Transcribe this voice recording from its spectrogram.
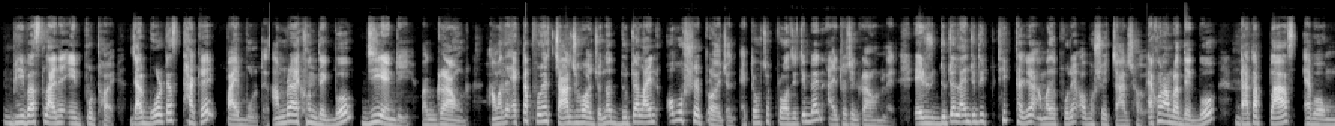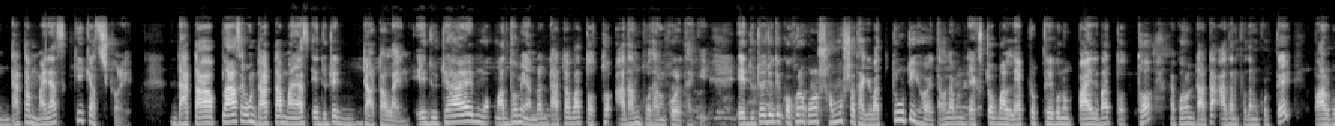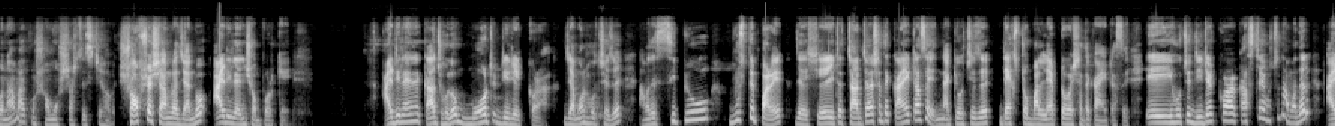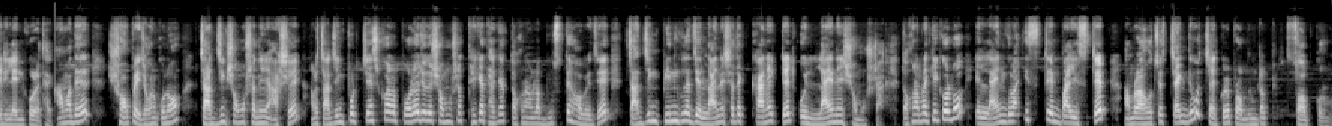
ভিভাস লাইনে ইনপুট হয়, যার ভোল্টেজ থাকে পাইপ ভোল্টেজ আমরা এখন দেখব জিএনডি বা গ্রাউন্ড আমাদের একটা ফোনে চার্জ হওয়ার জন্য দুটা লাইন অবশ্যই প্রয়োজন। একটা হচ্ছে পজিটিভ লাইন আর একটা হচ্ছে গ্রাউন্ড লাইন এই দুটা লাইন যদি ঠিক থাকে, আমাদের ফোনে অবশ্যই চার্জ হবে। এখন আমরা দেখব ডাটা প্লাস এবং ডাটা মাইনাস কি কাজ করে। ডাটা প্লাস এবং ডাটা মাইনাস এই দুটোই ডাটা লাইন এই দুটার মাধ্যমে আমরা ডাটা বা তথ্য আদান প্রদান করে থাকি। এই দুটো যদি কখনো কোনো সমস্যা থাকে বা ত্রুটি হয়, তাহলে আমরা ডেস্কটপ বা ল্যাপটপ থেকে কোনো ফাইল বা তথ্য বা কোনো ডাটা আদান প্রদান করতে পারব না বা কোনো সমস্যার সৃষ্টি হবে। সবশেষে আমরা জানব আইডি লাইন সম্পর্কে। আইডি লাইনের কাজ হলো মোড ডিরেক্ট করা। যেমন হচ্ছে যে আমাদের সিপিইউ বুঝতে পারে যে সে এটা চার্জারের সাথে কানেক্ট আছে, নাকি হচ্ছে যে ডেস্কটপ বা ল্যাপটপের সাথে কানেক্ট আছে। এই হচ্ছে ডিটেক্ট করার কাজটাই হচ্ছে আমাদের আইডি লাইন করে থাকে। আমাদের শপে যখন কোনো চার্জিং সমস্যা নিয়ে আসে, আমরা চার্জিং পোর্ট চেঞ্জ করার পরেও যদি সমস্যা থেকে থাকে, তখন আমরা বুঝতে হবে যে চার্জিং পিনগুলো যে লাইনের সাথে কানেক্টেড ওই লাইনের সমস্যা। তখন আমরা কি করব? এই লাইনগুলো স্টেপ বাই স্টেপ আমরা হচ্ছে চেক দেবো চেক করে প্রবলেমটা সলভ করব।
